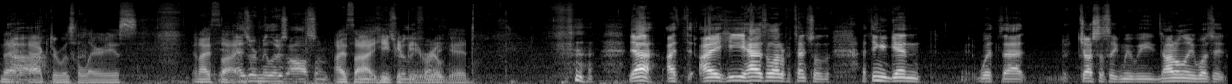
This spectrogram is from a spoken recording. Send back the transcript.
that Ah. actor was hilarious, and I thought Ezra Miller's awesome. I thought he, he's could really be funny. real good. Yeah, I, th- I he has a lot of potential. I think again with that Justice League movie, not only was it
